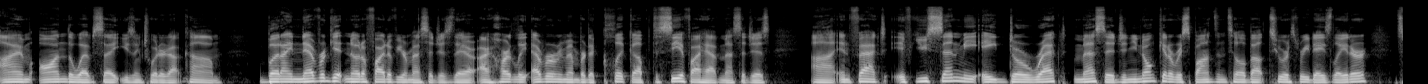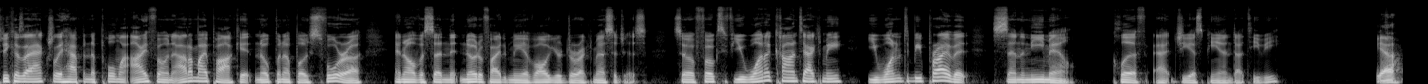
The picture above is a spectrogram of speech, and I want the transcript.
I'm on the website using Twitter.com. But I never get notified of your messages there. I hardly ever remember to click up to see if I have messages. Uh, in fact, if you send me a direct message and you don't get a response until about two or three days later, it's because I actually happened to pull my iPhone out of my pocket and open up Osfoora, and all of a sudden it notified me of all your direct messages. So, folks, if you want to contact me, you want it to be private, send an email, cliff at gspn.tv, Yeah.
